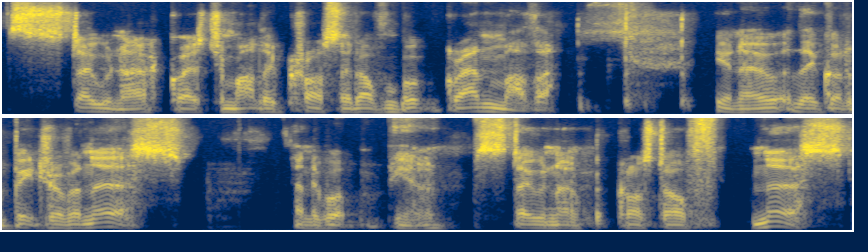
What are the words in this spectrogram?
stoner question mark. They cross it off and put grandmother. You know, they've got a picture of a nurse, and they've got you know stoner crossed off nurse.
